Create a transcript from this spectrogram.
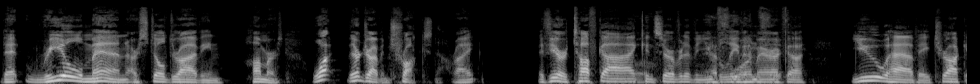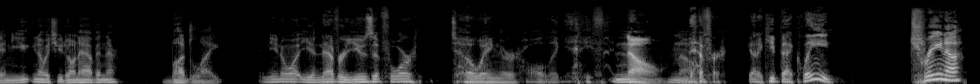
that real men are still driving Hummers. What? They're driving trucks now, right? If you're a tough guy, oh, conservative, and you believe in America, you have a truck, and you, you know what you don't have in there? Bud Light. And you know what you never use it for? Towing or hauling anything. No, no. Never. Got to keep that clean. Trina.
